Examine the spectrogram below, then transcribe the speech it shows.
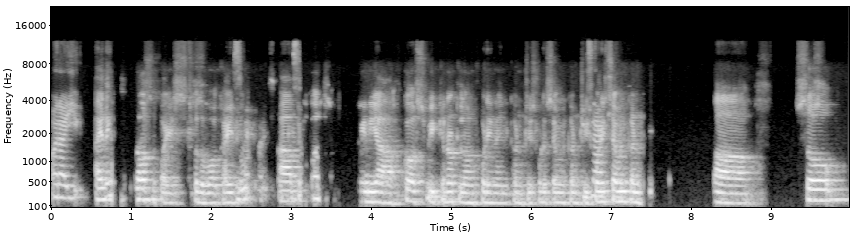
Or are you I think law suffice for the work I do. Uh, because I mean, yeah, of course, we cannot learn 49 countries, 47 countries, Exactly. 47 countries. Uh, so,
